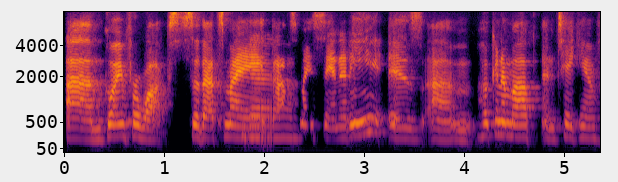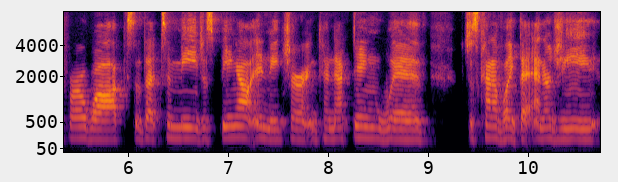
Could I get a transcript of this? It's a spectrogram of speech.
Um, going for walks. So that's my yeah. that's my sanity is um hooking him up and taking him for a walk. So that to me, just being out in nature and connecting with just kind of like the energy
